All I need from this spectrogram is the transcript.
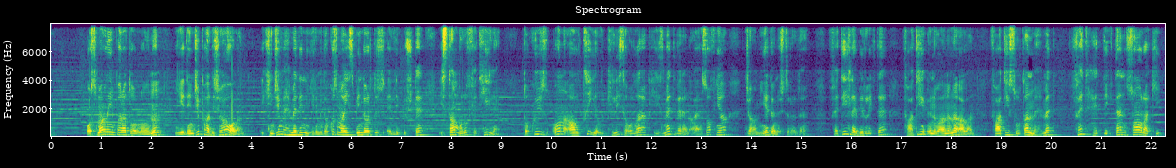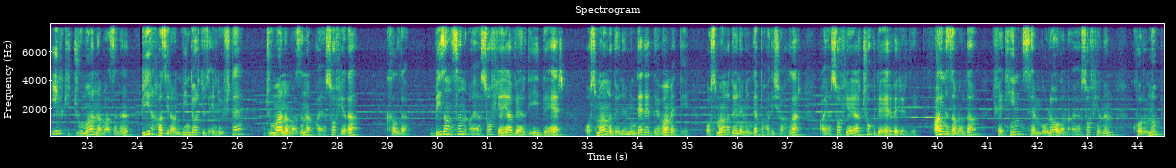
Osmanlı İmparatorluğu'nun 7. padişahı olan 2. Mehmet'in 29 Mayıs 1453'te İstanbul'u fethiyle 916 yıl kilise olarak hizmet veren Ayasofya camiye dönüştürüldü. Fetihle birlikte Fatih ünvanını alan Fatih Sultan Mehmet fethettikten sonraki ilk cuma namazını 1 Haziran 1453'te cuma namazını Ayasofya'da kıldı. Bizans'ın Ayasofya'ya verdiği değer Osmanlı döneminde de devam etti. Osmanlı döneminde padişahlar Ayasofya'ya çok değer verirdi. Aynı zamanda fethin sembolü olan Ayasofya'nın korunup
